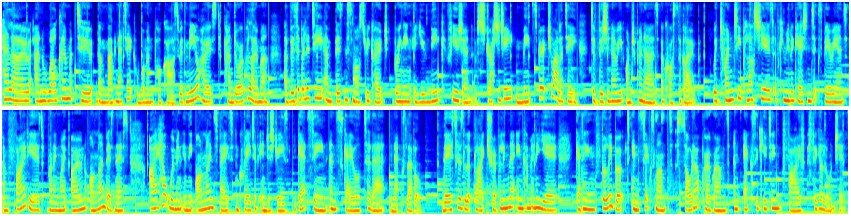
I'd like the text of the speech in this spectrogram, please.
Hello, and welcome to the Magnetic Woman podcast with me, your host, Pandora Paloma, a visibility and business mastery coach, bringing a unique fusion of strategy meets spirituality to visionary entrepreneurs across the globe. With 20 plus years of communications experience and five years running my own online business, I help women in the online space and creative industries get seen and scale to their next level. This has looked like tripling their income in a year, getting fully booked in six months, sold out programs, and executing five figure launches.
